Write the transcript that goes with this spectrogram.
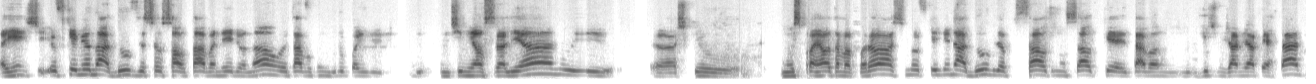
a gente eu fiquei meio na dúvida se eu saltava nele ou não eu estava com um grupo aí um time australiano e acho que o um espanhol estava próximo, eu fiquei na dúvida, salto, não salto, porque estava no ritmo já meio apertado.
